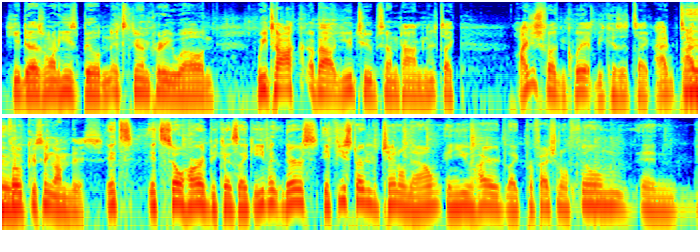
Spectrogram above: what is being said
He does one. He's building. It's doing pretty well. And we talk about YouTube sometimes, and it's like I just fucking quit because it's like I, I'm focusing on this. it's it's so hard because like even there's if you started a channel now and you hired like professional film and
